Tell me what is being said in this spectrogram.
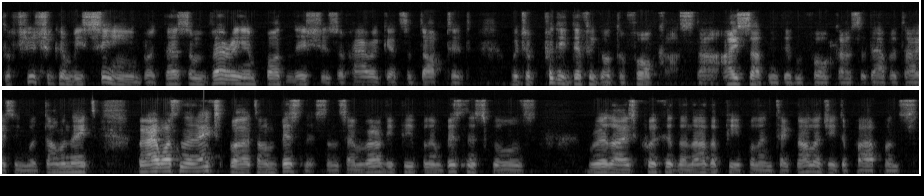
the future can be seen, but there's some very important issues of how it gets adopted which are pretty difficult to forecast. Uh, I certainly didn't forecast that advertising would dominate, but I wasn't an expert on business, and some early people in business schools realized quicker than other people in technology departments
